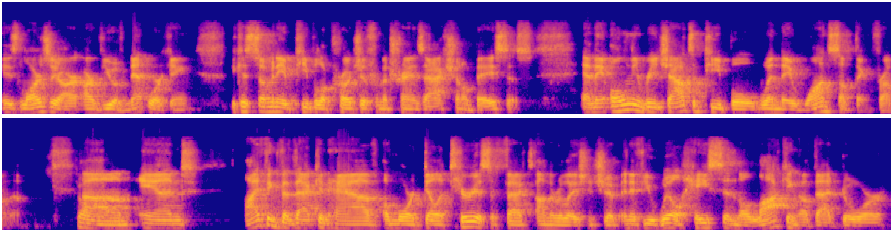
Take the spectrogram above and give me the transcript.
is largely our, our view of networking because so many people approach it from a transactional basis and they only reach out to people when they want something from them. Totally. Um, and I think that that can have a more deleterious effect on the relationship. And if you will, hasten the locking of that door,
